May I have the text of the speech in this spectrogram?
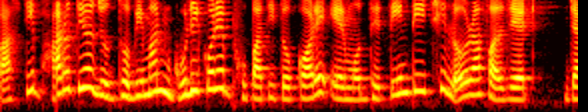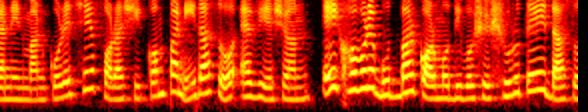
পাঁচটি ভারতীয় যুদ্ধ বিমান গুলি করে ভূপাতিত করে, এর মধ্যে তিনটিই ছিল রাফাল জেট। যা নির্মাণ করেছে ফরাসি কোম্পানি দাসো অ্যাভিয়েশন। এই খবরে বুধবার কর্মদিবসের শুরুতেই দাসো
